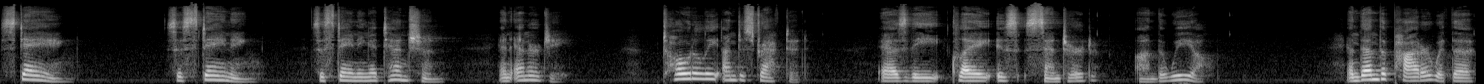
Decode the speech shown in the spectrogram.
staying, sustaining, sustaining attention and energy, totally undistracted as the clay is centered on the wheel. And then the potter, with the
